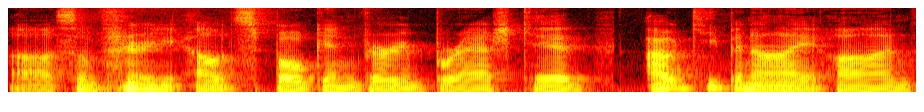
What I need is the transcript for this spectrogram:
Uh, some very outspoken, very brash kid. I would keep an eye on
